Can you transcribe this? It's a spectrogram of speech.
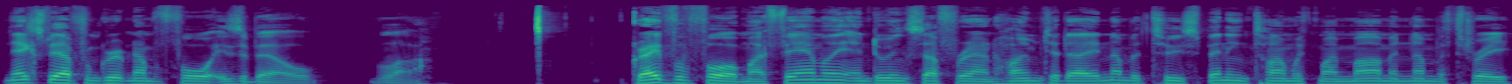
Next, we have from group number four, Isabel. La. Grateful for my family and doing stuff around home today. Number two, spending time with my mum. And number three,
